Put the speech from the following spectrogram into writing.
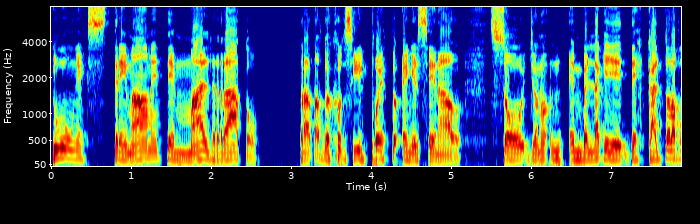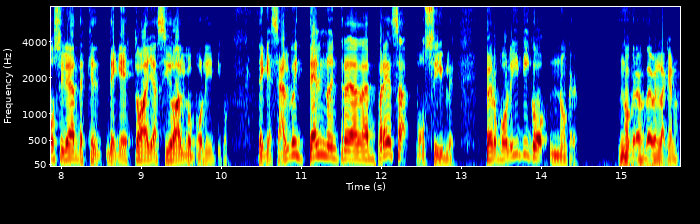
tuvo un extremadamente mal rato tratando de conseguir puestos en el Senado. So, yo no, en verdad que descarto la posibilidad de que, de que esto haya sido algo político. De que sea algo interno entre la empresa, posible. Pero político, no creo. No creo, de verdad que no.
